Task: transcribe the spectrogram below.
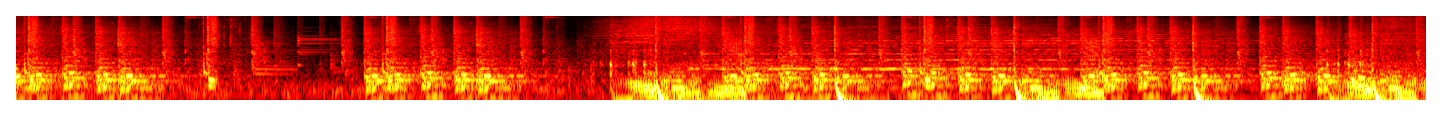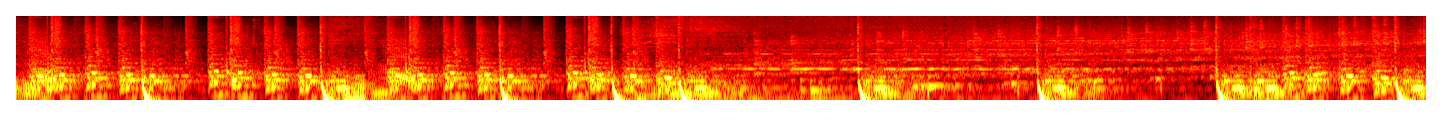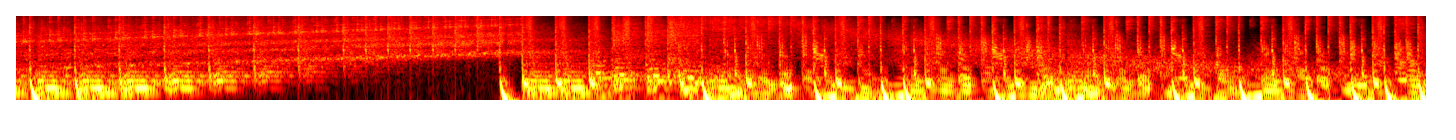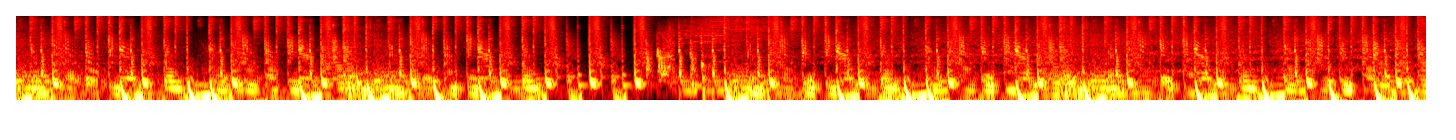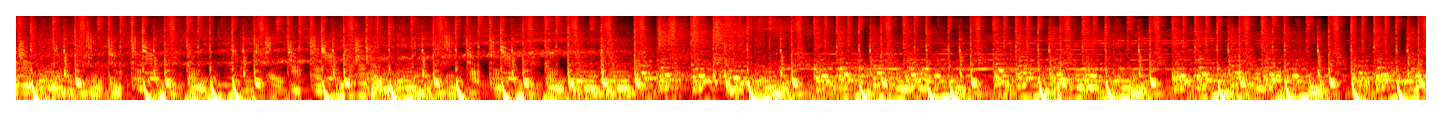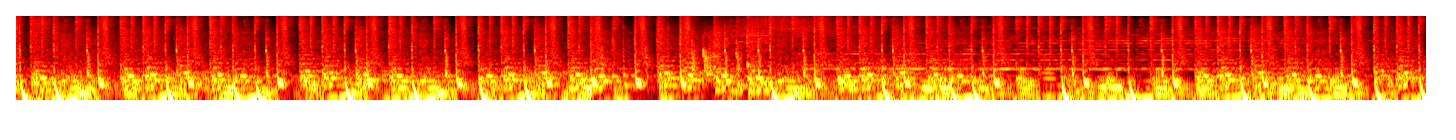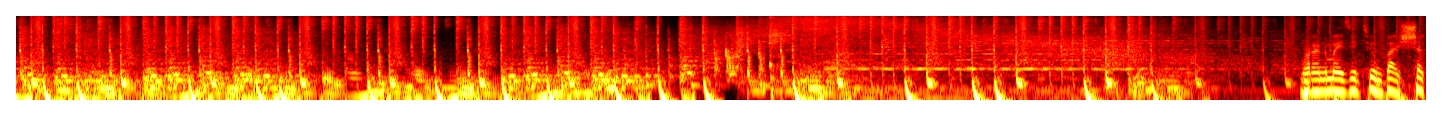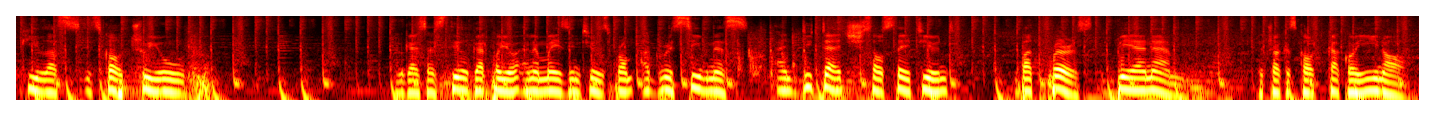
An amazing tune by Shakilas. It's called Triumph. And guys, I still got for you an amazing tunes from Aggressiveness and Detach, so stay tuned. But first, BNM. The track is called Cacoino.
